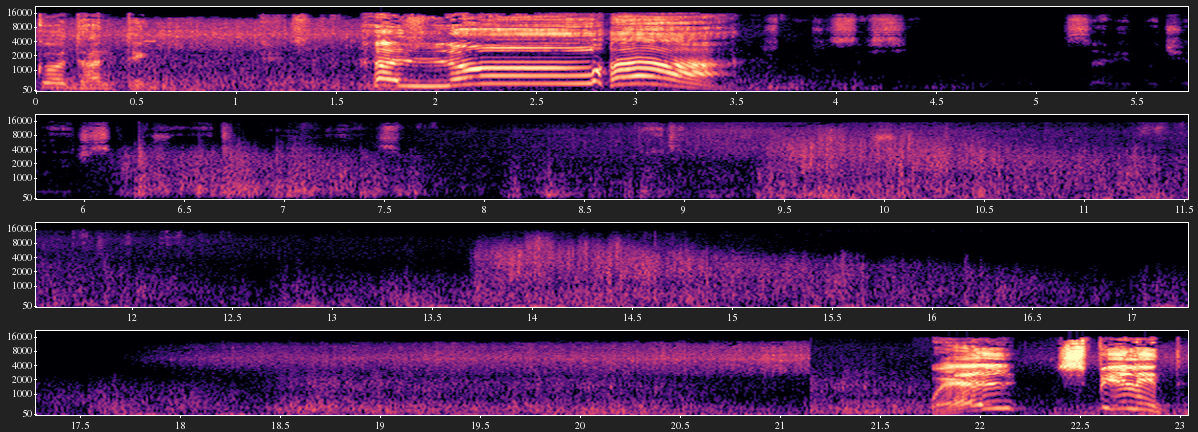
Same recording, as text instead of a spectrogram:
Good hunting. Дайте Well, spill it!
